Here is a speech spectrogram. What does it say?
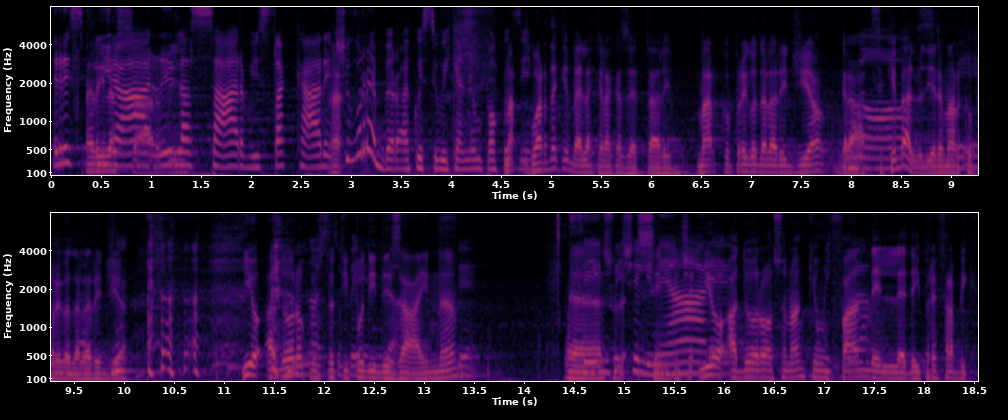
respirare, Rilassarvi. rilassarvi, staccare. Eh. Ci vorrebbero eh, questi weekend un po' Ma così. guarda che bella che è la casetta, Ari. Marco Prego dalla regia. Grazie. No, che bello dire Marco. Prego dalla regia. Io adoro No, questo tipo di design. Sì. Eh, Semplice, sulle- lineare. Io adoro, sono anche un piccola. fan del- dei prefabric-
